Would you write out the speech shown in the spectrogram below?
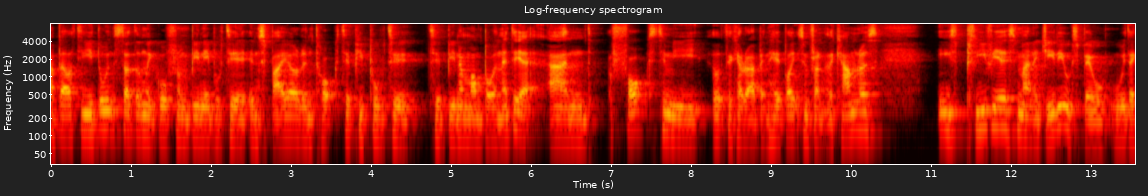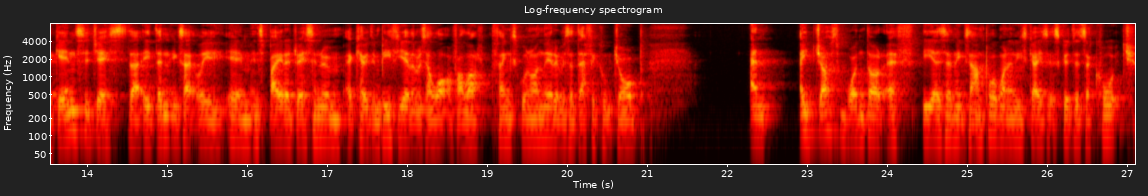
ability you don't suddenly go from being able to inspire and talk to people to to being a mumbling idiot and Fox to me looked like a rabbit in headlights in front of the cameras. His previous managerial spell would again suggest that he didn't exactly um, inspire a dressing room at Cowdenbeath. Yeah, there was a lot of other things going on there. It was a difficult job. And I just wonder if he is an example of one of these guys that's good as a coach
